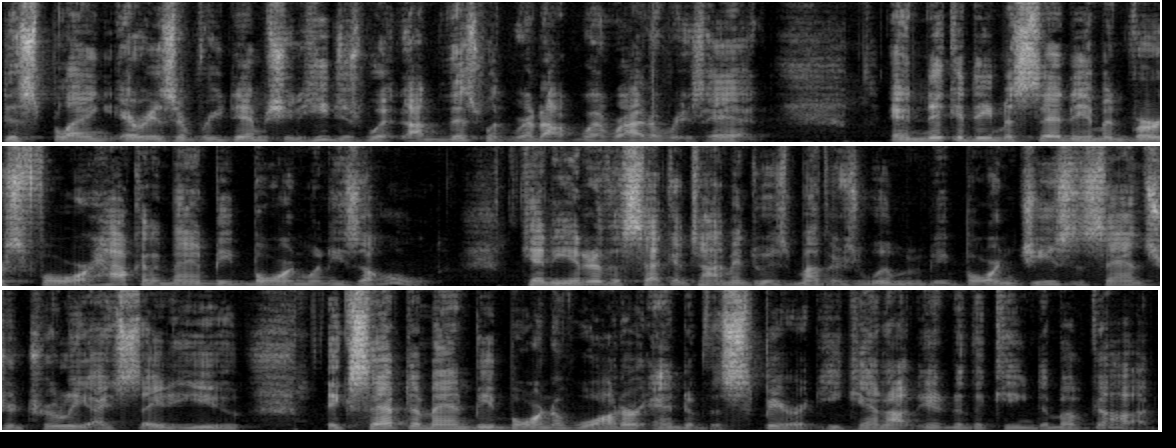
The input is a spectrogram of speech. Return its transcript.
displaying areas of redemption, he just went, I mean, this went right, out, went right over his head. And Nicodemus said to him in verse 4, How can a man be born when he's old? Can he enter the second time into his mother's womb and be born? Jesus answered, Truly I say to you, except a man be born of water and of the Spirit, he cannot enter the kingdom of God.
